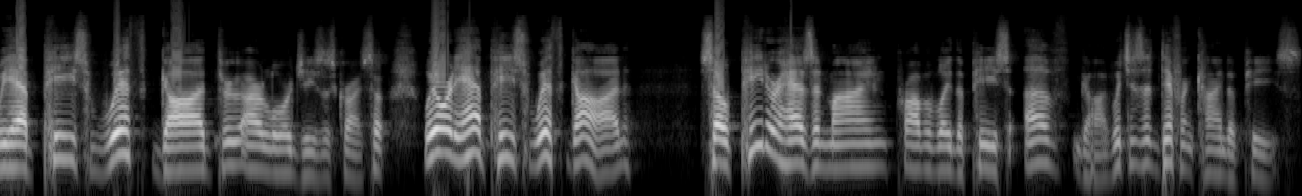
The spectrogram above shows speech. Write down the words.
we have peace with God through our Lord Jesus Christ. So we already have peace with God. So Peter has in mind probably the peace of God, which is a different kind of peace.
